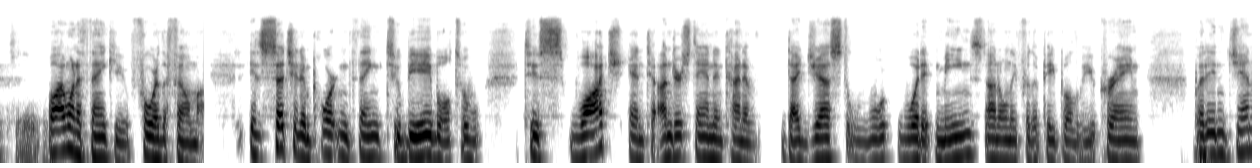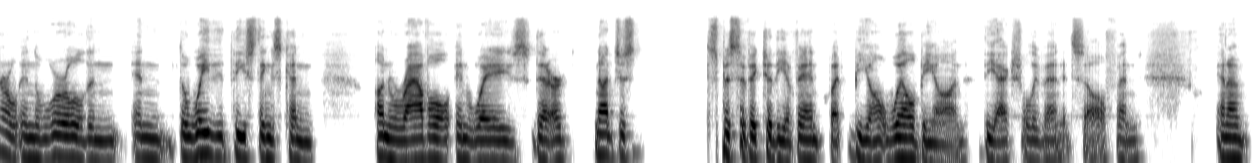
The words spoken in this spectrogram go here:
Absolutely. Well, I want to thank you for the film. It's such an important thing to be able to to watch and to understand and kind of digest w- what it means, not only for the people of Ukraine, but in general in the world, and and the way that these things can unravel in ways that are not just specific to the event, but beyond, well beyond the actual event itself. And and I'm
